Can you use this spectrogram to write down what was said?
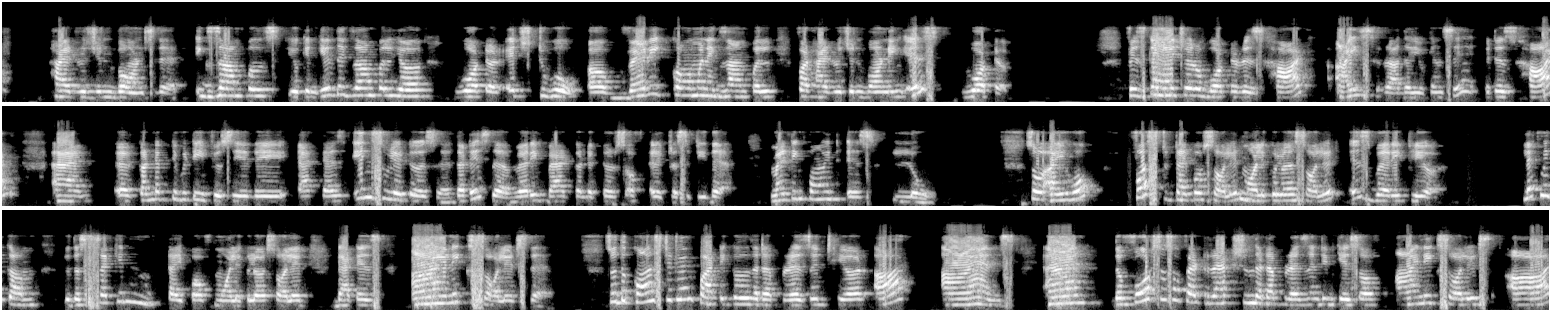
hydrogen bonds there. Examples, you can give the example here, water, H2O. A very common example for hydrogen bonding is water. Physical nature of water is hard, ice rather you can say, it is hard and uh, conductivity if you see they act as insulators that is they're very bad conductors of electricity there. Melting point is low. So I hope first type of solid, molecular solid is very clear. Let me come to the second type of molecular solid that is ionic solids there. So the constituent particles that are present here are ions and the forces of attraction that are present in case of ionic solids are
